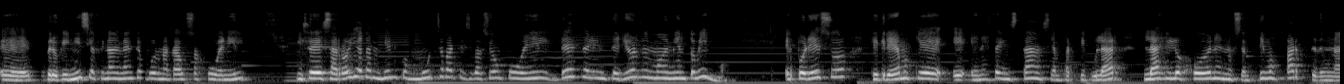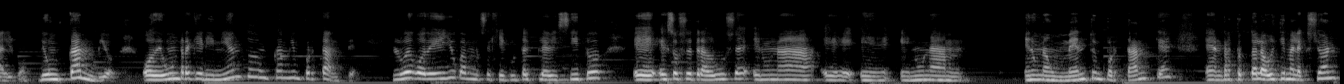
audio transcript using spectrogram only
eh, pero que inicia finalmente por una causa juvenil y se desarrolla también con mucha participación juvenil desde el interior del movimiento mismo. Es por eso que creemos que eh, en esta instancia en particular, las y los jóvenes nos sentimos parte de un algo, de un cambio o de un requerimiento de un cambio importante. Luego de ello, cuando se ejecuta el plebiscito, eh, eso se traduce en una, en una en un aumento importante en respecto a la última elección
